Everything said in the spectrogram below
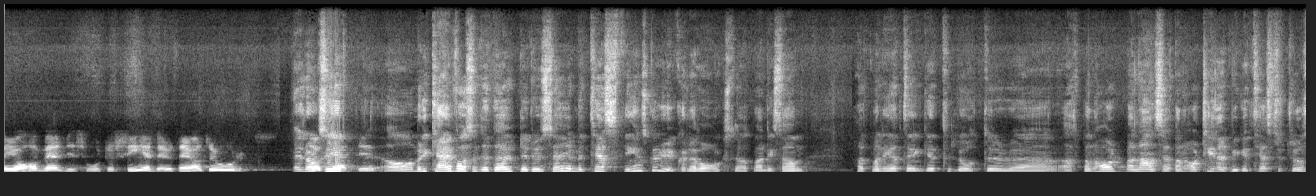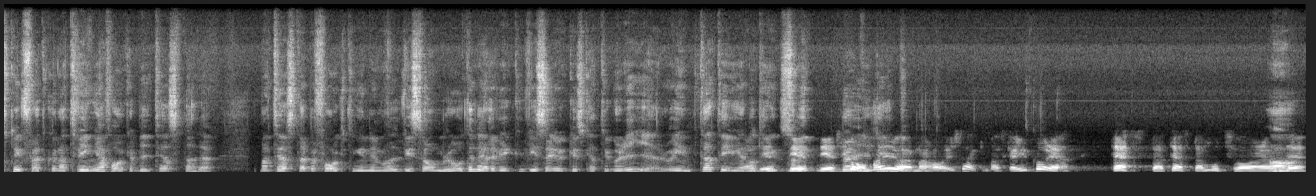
jag har väldigt svårt att se det utan jag tror eller också, det... Ja, men det kan ju vara så det där det du säger, men testningen skulle ju kunna vara också. Att man liksom att man helt enkelt låter... Att man, har, man anser att man har tillräckligt mycket testutrustning för att kunna tvinga folk att bli testade. Man testar befolkningen i vissa områden eller vissa yrkeskategorier och inte att det är ja, det, som det, det ska möjligt. man göra. Man har ju sagt att man ska ju börja testa, testa motsvarande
